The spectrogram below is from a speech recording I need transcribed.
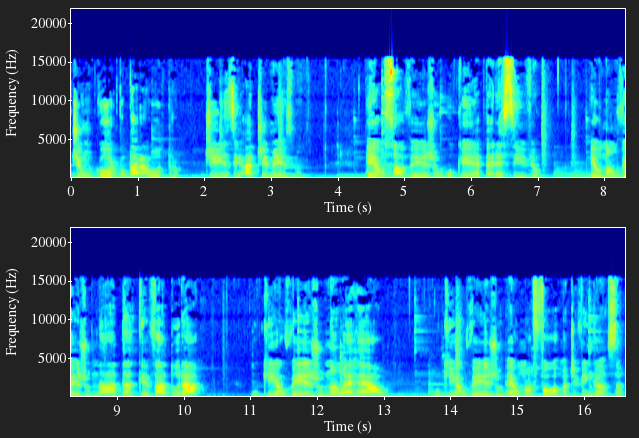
de um corpo para outro, dize a ti mesmo: Eu só vejo o que é perecível. Eu não vejo nada que vá durar. O que eu vejo não é real. O que eu vejo é uma forma de vingança.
